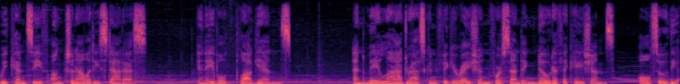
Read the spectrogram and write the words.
We can see functionality status enabled plugins, and mail address configuration for sending notifications. Also the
